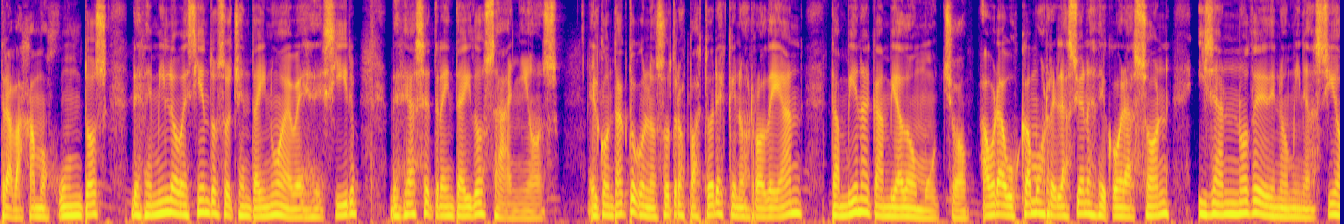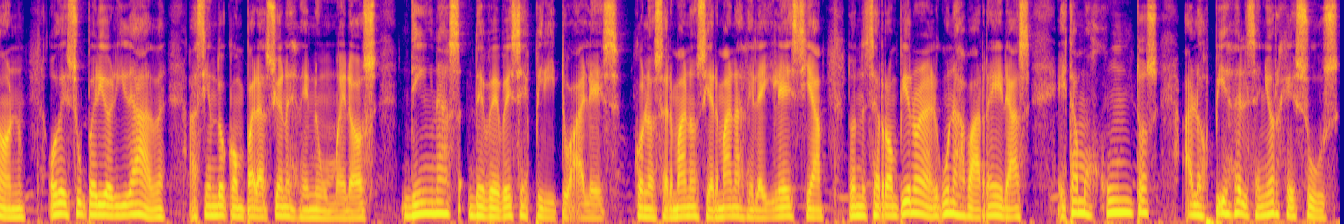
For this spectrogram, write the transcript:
Trabajamos juntos desde 1989, es decir, desde hace 32 años. El contacto con los otros pastores que nos rodean también ha cambiado mucho. Ahora buscamos relaciones de corazón y ya no de denominación o de superioridad, haciendo comparaciones de números, dignas de bebés espirituales. Con los hermanos y hermanas de la iglesia, donde se rompieron algunas barreras, estamos juntos a los pies del Señor Jesús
